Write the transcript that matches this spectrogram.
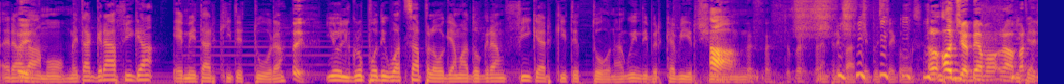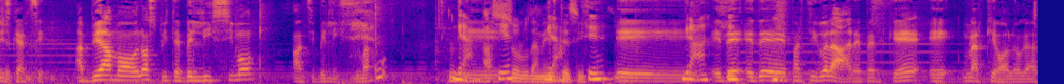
Eravamo metà grafica e metà architettura. Ehi. Io il gruppo di WhatsApp l'avevo chiamato Granfica Architettona. Quindi per capirci, Ah, mm, perfetto, perfetto. sempre fatte queste cose. Allora, oggi abbiamo, no, a parte gli scherzi, abbiamo un ospite bellissimo, anzi bellissima. Grazie. Assolutamente sì. Grazie. E- Grazie. Ed, è, ed è particolare perché è un'archeologa,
